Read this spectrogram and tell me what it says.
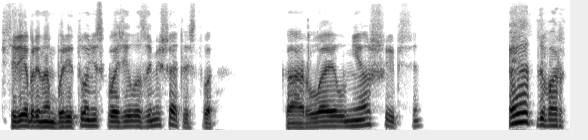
В серебряном баритоне сквозило замешательство. Карлайл не ошибся. «Эдвард!»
